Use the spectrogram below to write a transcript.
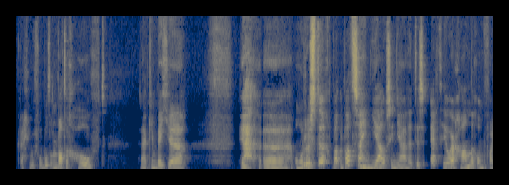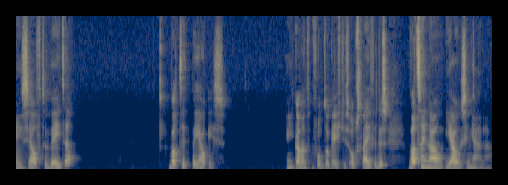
Krijg je bijvoorbeeld een wattig hoofd? Raak je een beetje ja, uh, onrustig? Wat, wat zijn jouw signalen? Het is echt heel erg handig om van jezelf te weten wat dit bij jou is. En je kan het bijvoorbeeld ook eventjes opschrijven. Dus wat zijn nou jouw signalen?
